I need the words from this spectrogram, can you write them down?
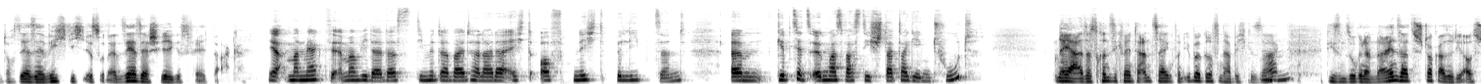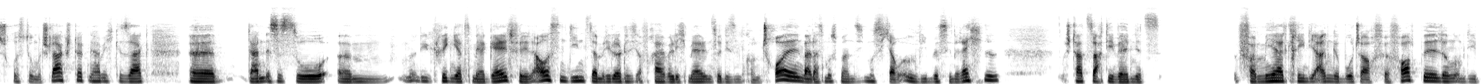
doch sehr, sehr wichtig ist und ein sehr, sehr schwieriges Feld beackert. Ja, man merkt ja immer wieder, dass die Mitarbeiter leider echt oft nicht beliebt sind. Ähm, Gibt es jetzt irgendwas, was die Stadt dagegen tut? Naja, also das konsequente Anzeigen von Übergriffen habe ich gesagt. Mhm. Diesen sogenannten Einsatzstock, also die Ausrüstung mit Schlagstöcken habe ich gesagt. Äh, dann ist es so, ähm, ne, die kriegen jetzt mehr Geld für den Außendienst, damit die Leute sich auch freiwillig melden zu diesen Kontrollen, weil das muss man muss sich auch irgendwie ein bisschen rechnen. Stadt sagt, die werden jetzt vermehrt, kriegen die Angebote auch für Fortbildung, um die,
